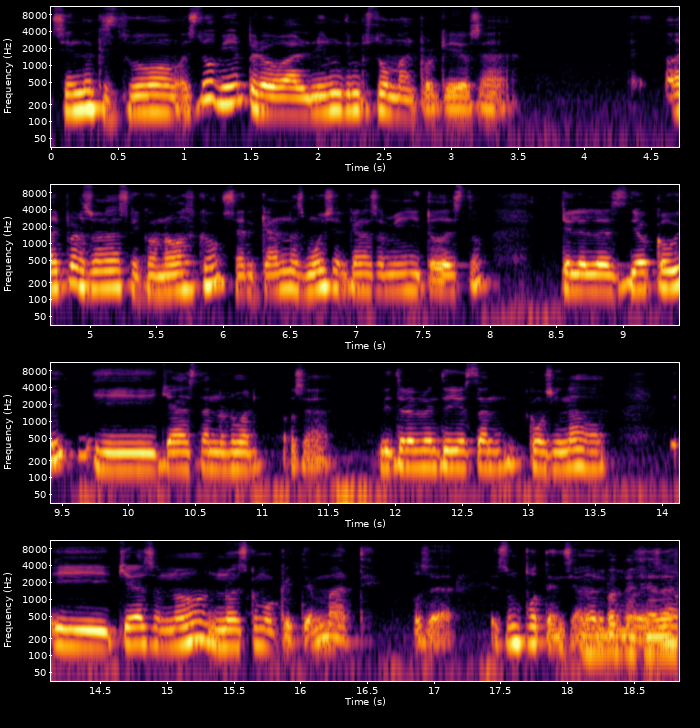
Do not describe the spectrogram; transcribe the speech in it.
siendo que estuvo, estuvo bien, pero al mismo tiempo estuvo mal, porque, o sea, hay personas que conozco, cercanas, muy cercanas a mí y todo esto, que les dio COVID y ya están normal, o sea, literalmente ya están como si nada. Y quieras o no, no es como que te mate, o sea, es un potenciador. Un potenciador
